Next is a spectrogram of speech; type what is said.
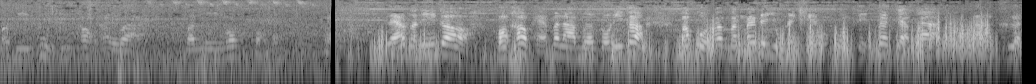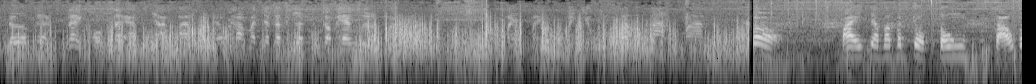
มามีผู้ชี้ช่องให้ว่า มันมีงบของแล้วตอนนี้ก็พอเข้าแผนพัฒนาเมืองตรงนี้ก็ปรากฏว่ามันไม่ได้อยู่ในเขตของกรมศิลป์เนื่องจากว่าอ่าเขื่อนเดิมเนี่ยได้ของได้อนุญาตมากแล้วถ้ามันจะกระเทือนกำแพงเมืองมาไม่ไม่ไม่เกี่ยวกับการสร้างมาก็ ไปจะมาบรรจบตรงเสาไฟ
